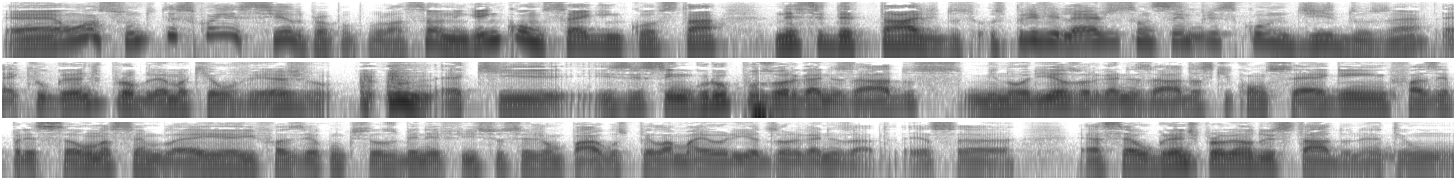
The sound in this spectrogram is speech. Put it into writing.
é um assunto desconhecido para a população. Ninguém consegue encostar nesse detalhe. Dos, os privilégios são sempre escondidos, né? É que o grande problema que eu vejo é que existem grupos organizados, minorias organizadas, que conseguem fazer pressão na Assembleia e fazer com que seus benefícios sejam pagos pela maioria desorganizada. Essa, essa é o grande problema do Estado. Né? Tem um,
